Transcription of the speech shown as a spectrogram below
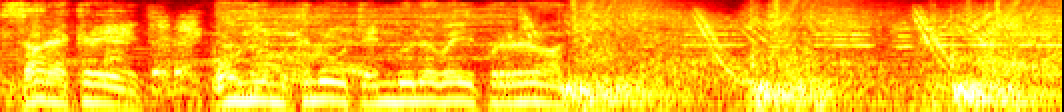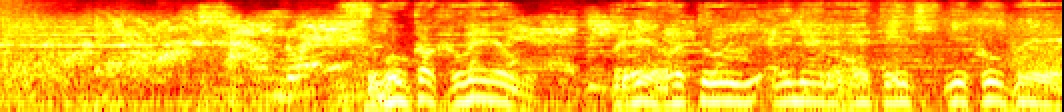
Зорекрик, увімкнути нульовий промінь. Звукохвил, приготуй енергетичні куби.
